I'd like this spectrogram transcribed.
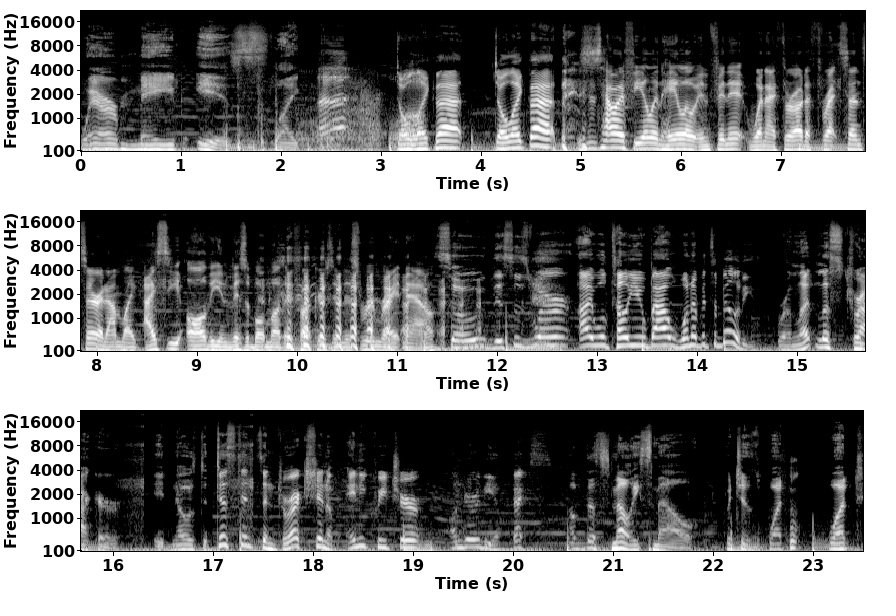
where Maeve is. Like uh, Don't like that. Don't like that. This is how I feel in Halo Infinite when I throw out a threat sensor and I'm like, I see all the invisible motherfuckers in this room right now. So this is where I will tell you about one of its abilities, Relentless Tracker. It knows the distance and direction of any creature under the effects of the smelly smell, which is what what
